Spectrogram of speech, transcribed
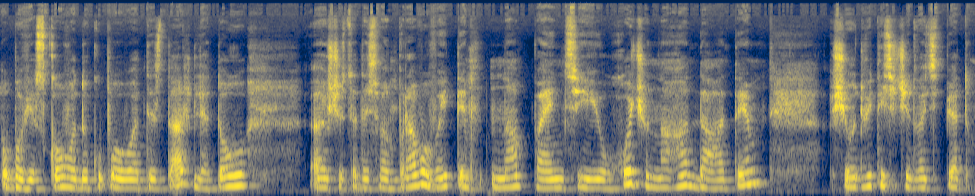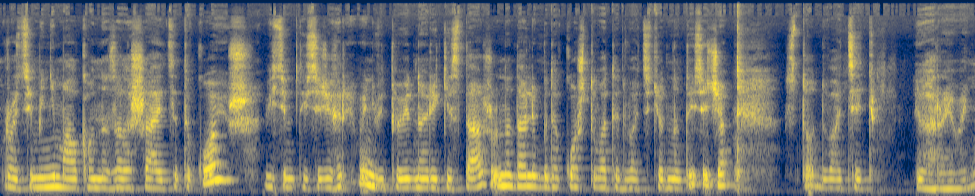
обов'язково докуповувати стаж для того, е, що це дасть вам право вийти на пенсію. Хочу нагадати, що у 2025 році мінімалка у нас залишається такою ж 8 тисяч гривень. Відповідно, ріки стажу надалі буде коштувати 21 тисяча 120 гривень.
